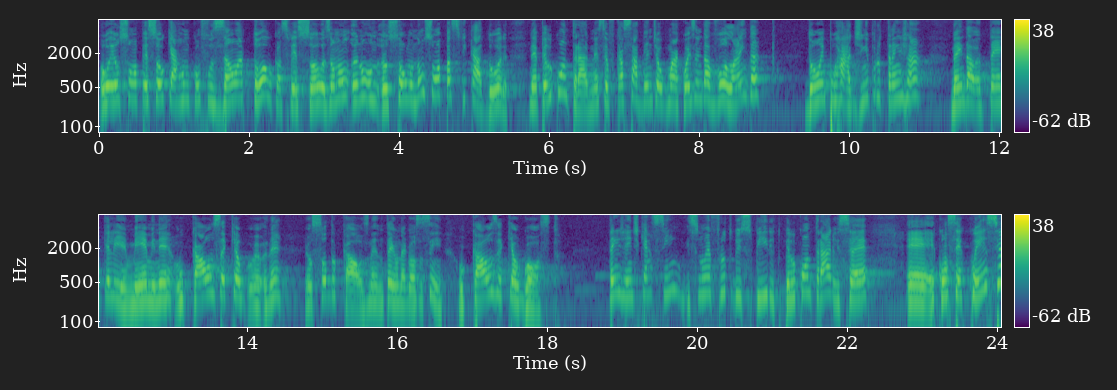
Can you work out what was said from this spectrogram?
Ou eu sou uma pessoa que arruma confusão à toa com as pessoas. Eu não, eu não, eu sou, não sou uma pacificadora. Né? Pelo contrário, né? se eu ficar sabendo de alguma coisa, ainda vou lá, ainda dou uma empurradinha para o trem já. Né? Ainda tem aquele meme, né? O caos é que eu. Né? Eu sou do caos, né? não tem um negócio assim? O caos é que eu gosto. Tem gente que é assim. Isso não é fruto do espírito. Pelo contrário, isso é é, é, consequência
